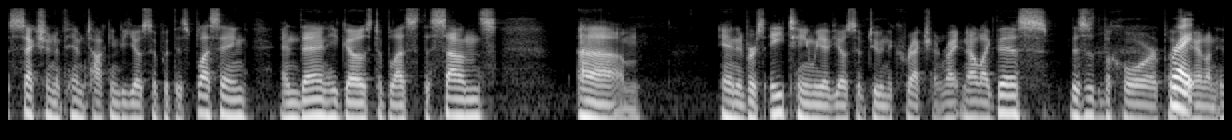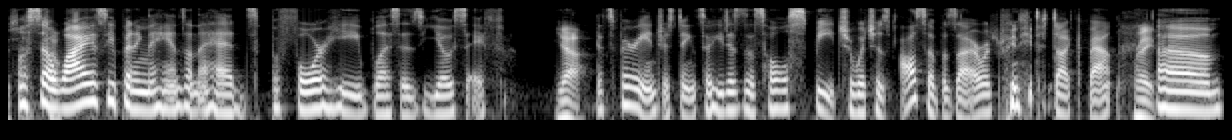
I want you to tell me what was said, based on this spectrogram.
section of him talking to Joseph with this blessing, and then he goes to bless the sons. Um, and in verse 18, we have Yosef doing the correction, right? Not like this. This is the Bechor, place Right. hand on his Well, head. so, why is he putting the hands on the heads before he blesses Yosef? yeah, It's very interesting. So he does this whole speech, which is also bizarre, which we need to talk about, right. um,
